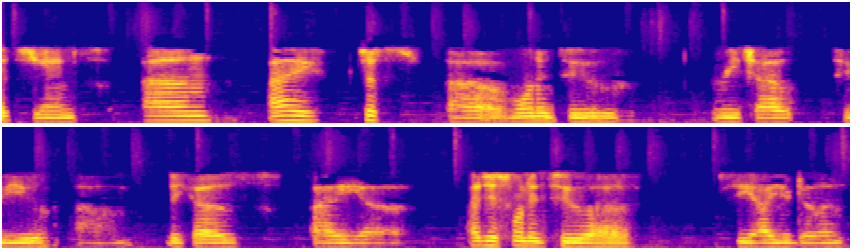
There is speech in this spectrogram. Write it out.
it's James. Um, I just uh wanted to reach out to you um because I uh I just wanted to uh see how you're doing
